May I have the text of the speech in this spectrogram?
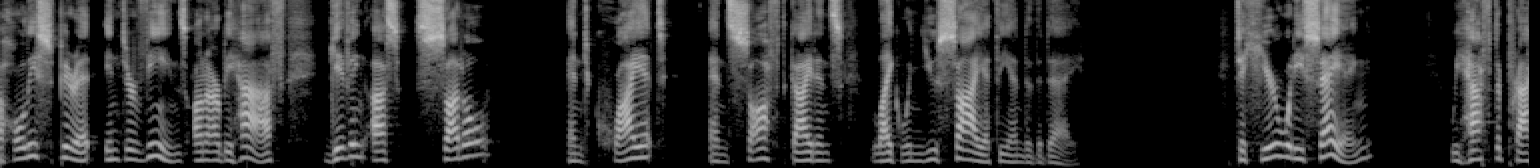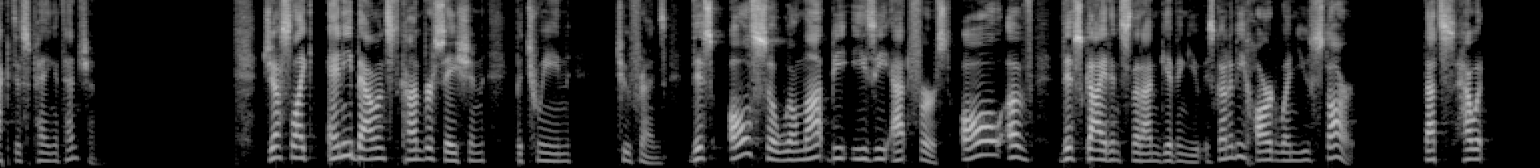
the Holy Spirit intervenes on our behalf giving us subtle and quiet and soft guidance, like when you sigh at the end of the day. To hear what he's saying, we have to practice paying attention. Just like any balanced conversation between two friends. This also will not be easy at first. All of this guidance that I'm giving you is going to be hard when you start. That's how it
